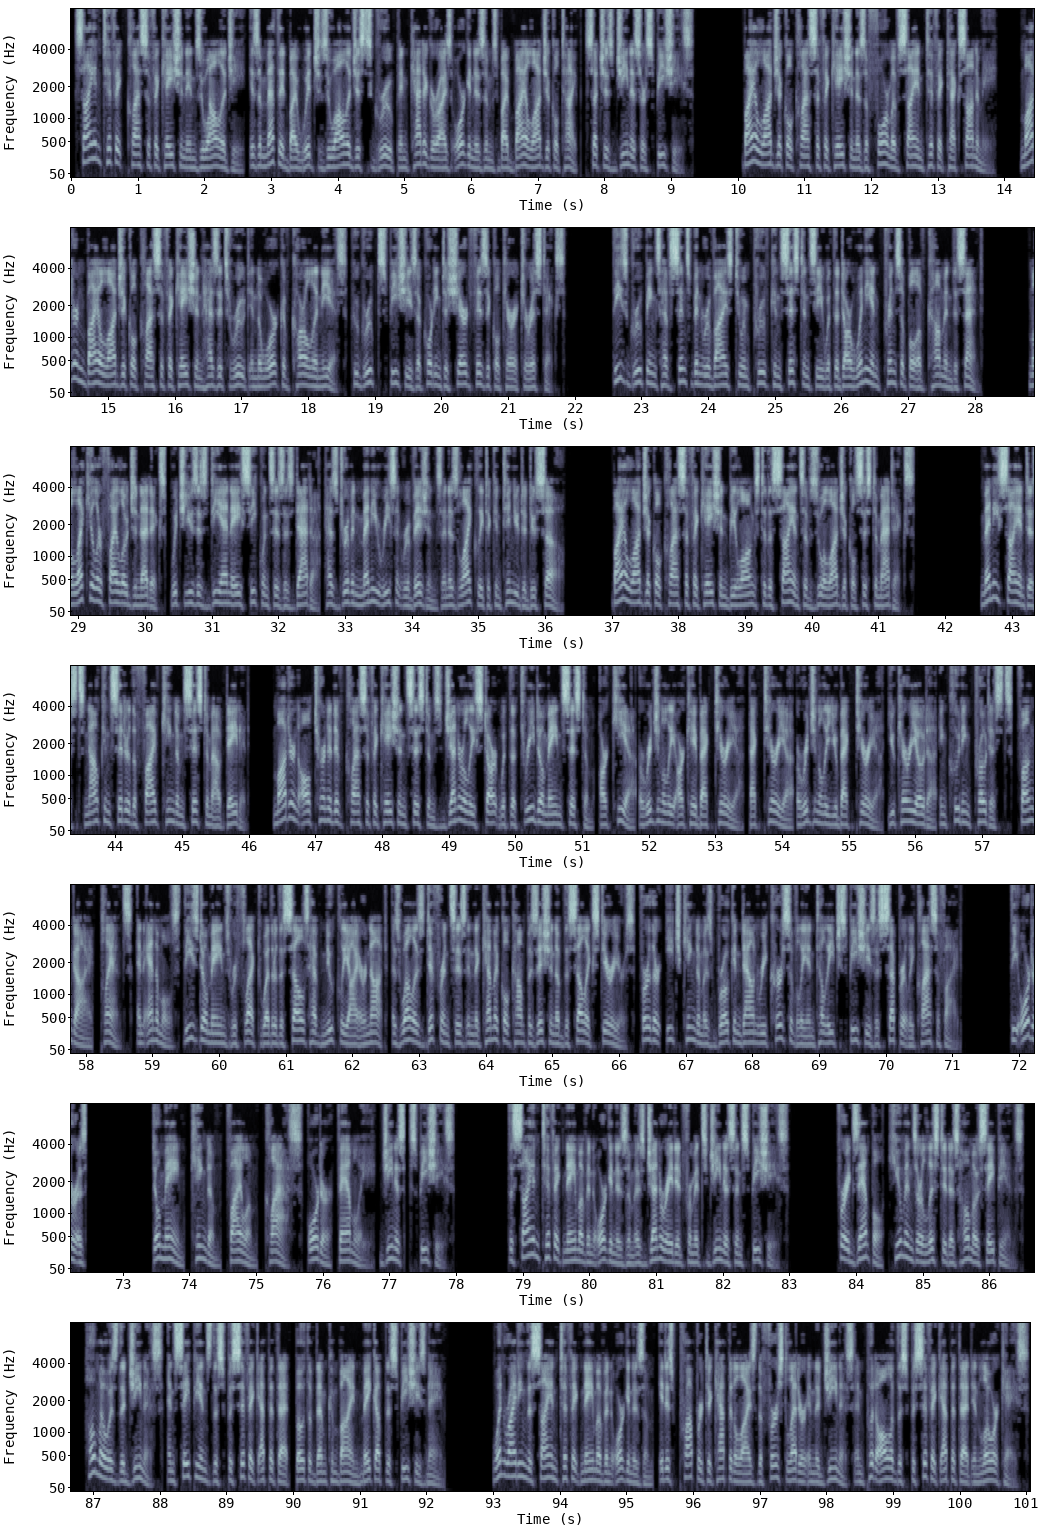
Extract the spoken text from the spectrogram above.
Scientific classification in zoology, is a method by which zoologists group and categorize organisms by biological type, such as genus or species. Biological classification is a form of scientific taxonomy. Modern biological classification has its root in the work of Carl Linnaeus, who grouped species according to shared physical characteristics. These groupings have since been revised to improve consistency with the Darwinian principle of common descent. Molecular phylogenetics, which uses DNA sequences as data, has driven many recent revisions and is likely to continue to do so. Biological classification belongs to the science of zoological systematics. Many scientists now consider the five-kingdom system outdated. Modern alternative classification systems generally start with the three-domain system: archaea, originally Archaebacteria, bacteria, originally Eubacteria, eukaryota, including protists, fungi, plants, and animals. These domains reflect whether the cells have nuclei or not, as well as differences in the chemical composition of the cell exteriors. Further, each kingdom is broken down recursively until each species is separately classified. The order is Domain, kingdom, phylum, class, order, family, genus, species. The scientific name of an organism is generated from its genus and species. For example, humans are listed as Homo sapiens. Homo is the genus, and sapiens the specific epithet, both of them combined make up the species name. When writing the scientific name of an organism, it is proper to capitalize the first letter in the genus and put all of the specific epithet in lowercase.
